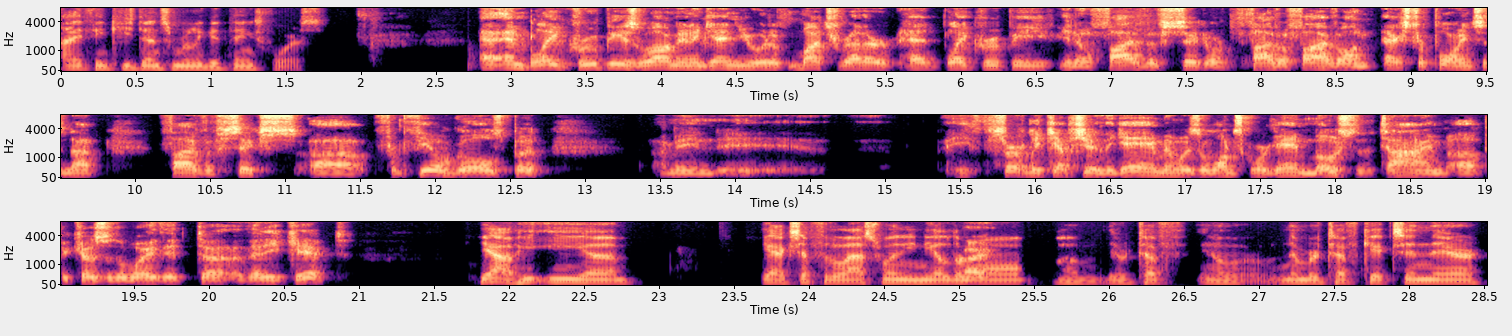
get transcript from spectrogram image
I think he's done some really good things for us. And Blake Grupe as well. I mean, again, you would have much rather had Blake Grupe, you know, five of six or five of five on extra points and not five of six uh, from field goals. But I mean, he certainly kept you in the game and was a one-score game most of the time uh, because of the way that uh, that he kicked yeah, he, he um, yeah, except for the last one, he nailed them right. all. Um, they were tough, you know, number of tough kicks in there.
